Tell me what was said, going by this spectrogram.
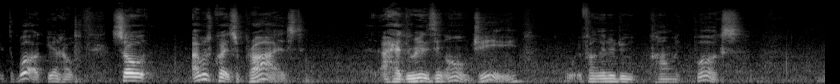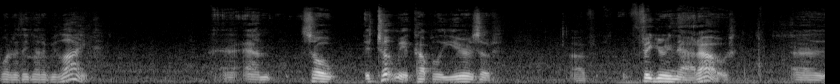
it's a book, you know. So I was quite surprised. I had to really think, oh, gee, if I'm going to do comic books, what are they going to be like? And so it took me a couple of years of, of figuring that out. Uh,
